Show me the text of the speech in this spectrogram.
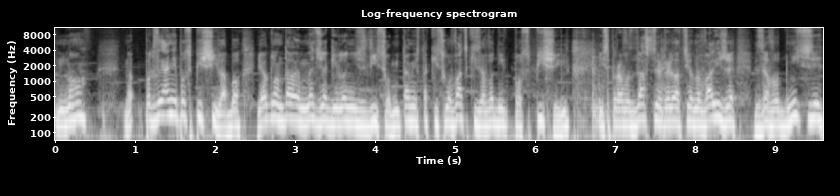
No, no, podwajanie Pospiszila, bo ja oglądałem mecz Jagiellonii z Wisłą i tam jest taki słowacki zawodnik Pospiszil i sprawozdawcy relacjonowali, że zawodnicy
